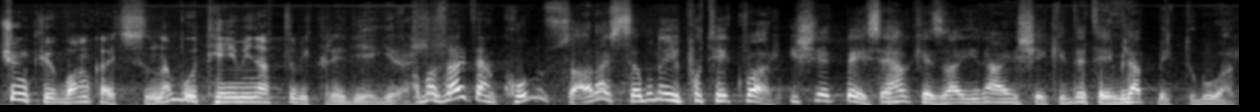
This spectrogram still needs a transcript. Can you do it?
Çünkü banka açısından bu teminatlı bir krediye girer. Ama zaten konutsa, araçsa buna ipotek var. İşletme ise hakeza yine aynı şekilde teminat mektubu var.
